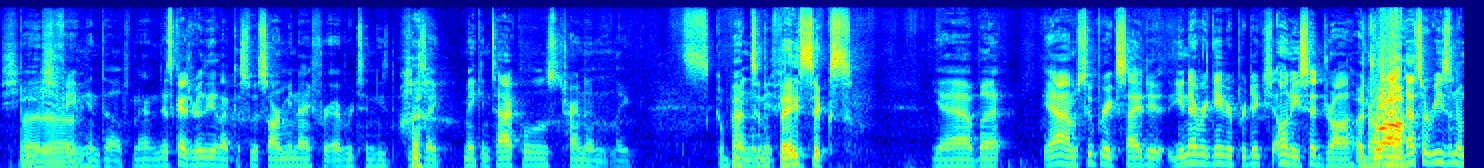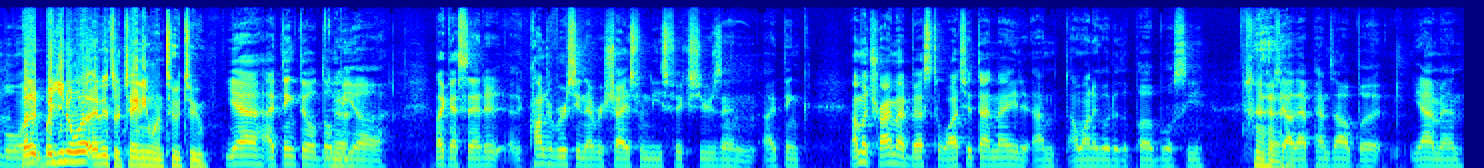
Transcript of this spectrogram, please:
Sheesh, But, uh, Fabian Delph, man, this guy's really like a Swiss Army knife for Everton. He's he's like making tackles, trying to like Let's go back the to the midfield. basics. Yeah, but yeah, I'm super excited. You never gave your prediction. Oh no, you said draw. A draw. That- that's a reasonable one. But but you know what? An entertaining one too too. yeah, I think they'll they'll be uh like I said, it, controversy never shies from these fixtures, and I think I'm gonna try my best to watch it that night. I'm I want to go to the pub. We'll see see how that pans out. But yeah, man.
